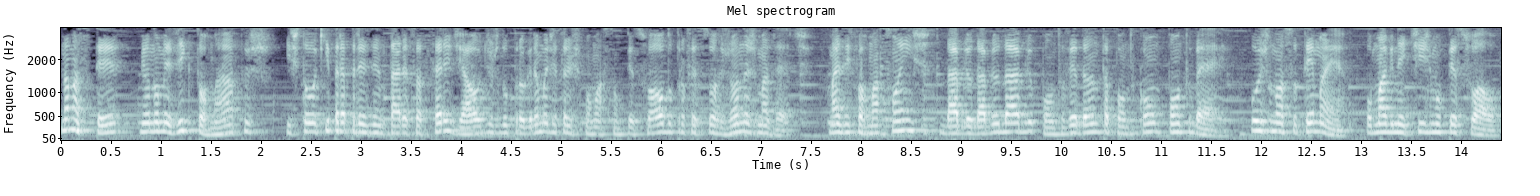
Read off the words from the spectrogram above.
Namastê, meu nome é Victor Matos e estou aqui para apresentar essa série de áudios do programa de transformação pessoal do professor Jonas Mazetti. Mais informações www.vedanta.com.br. Hoje o nosso tema é o magnetismo pessoal.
